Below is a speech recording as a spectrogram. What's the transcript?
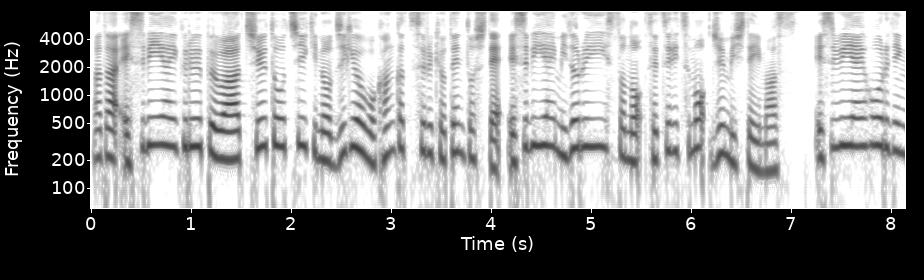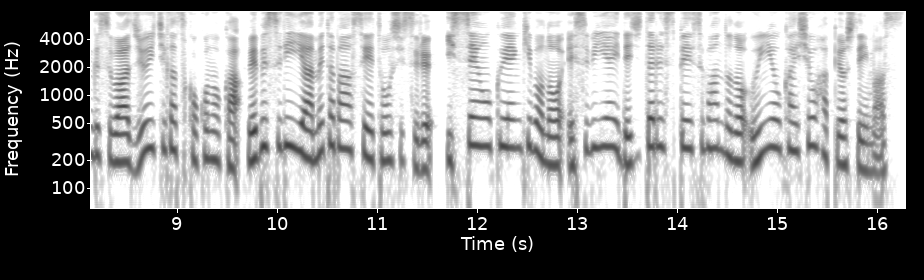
また SBI グループは中東地域の事業を管轄する拠点として SBI ミドルイーストの設立も準備しています。SBI ホールディングスは11月9日、Web3 やメタバースへ投資する1000億円規模の SBI デジタルスペースファンドの運用開始を発表しています。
